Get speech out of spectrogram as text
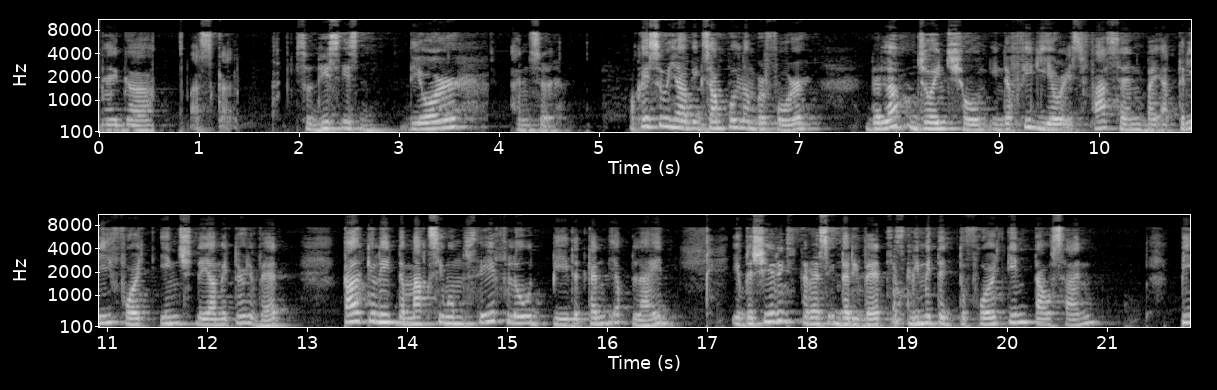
megapascal. So this is your answer. Okay, so we have example number 4. The lap joint shown in the figure is fastened by a 3 4 inch diameter rivet. Calculate the maximum safe load P that can be applied if the shearing stress in the rivet is limited to 14,000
